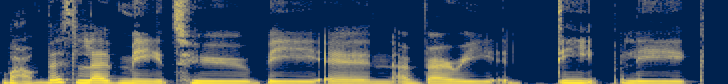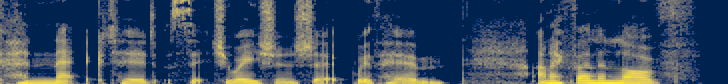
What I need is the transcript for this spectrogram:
well, this led me to be in a very deeply connected situationship with him. And I fell in love.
